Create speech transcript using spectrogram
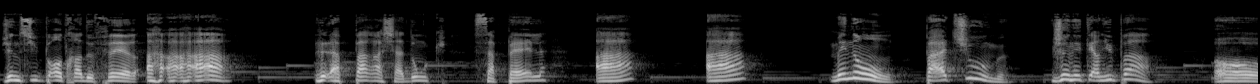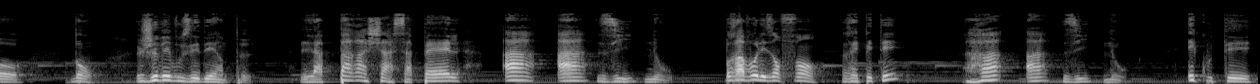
Je ne suis pas en train de faire ah ah ah ah. La paracha donc s'appelle Ah ah. Mais non, pas Atchoum. Je n'éternue pas. Oh, bon, je vais vous aider un peu. La paracha s'appelle Haazinu. Bravo les enfants, répétez. Haazinu. Écoutez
